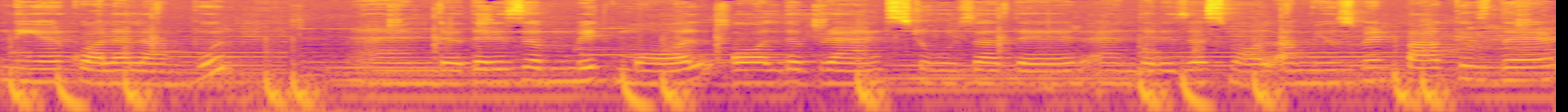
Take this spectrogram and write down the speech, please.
near Kuala Lumpur. And there is a big mall. All the brand stores are there. And there is a small amusement park is there.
